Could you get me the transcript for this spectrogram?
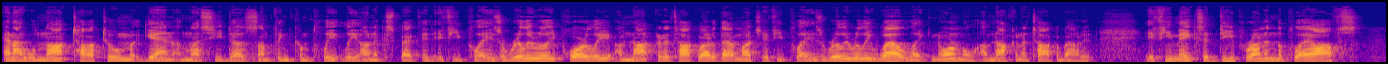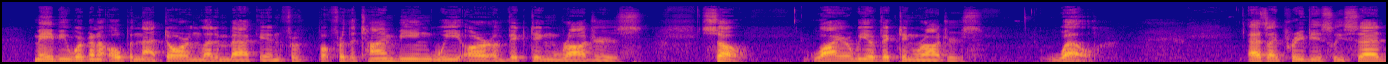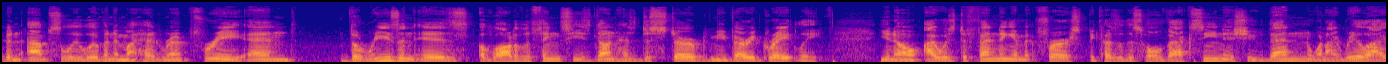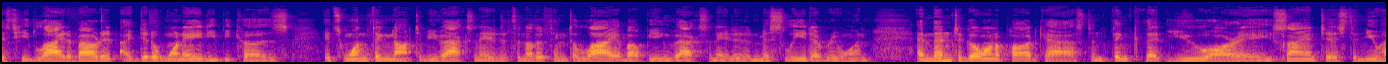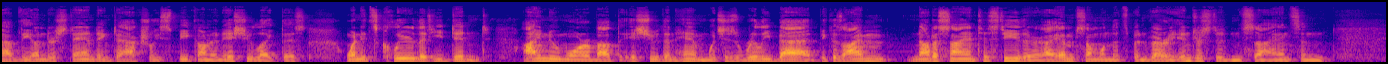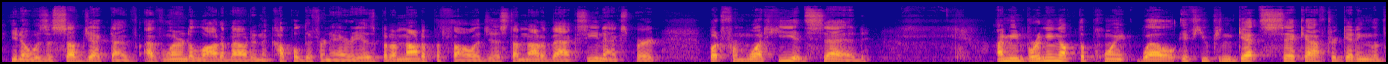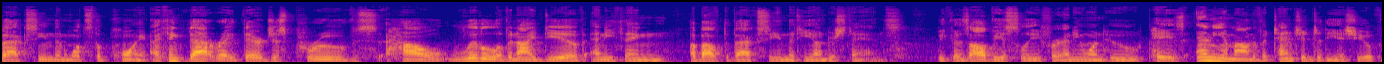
and I will not talk to him again unless he does something completely unexpected. If he plays really, really poorly, I'm not going to talk about it that much. If he plays really, really well, like normal, I'm not going to talk about it. If he makes a deep run in the playoffs, maybe we're going to open that door and let him back in. For, but for the time being, we are evicting Rodgers. So, why are we evicting Rodgers? Well, as I previously said, been absolutely living in my head rent free, and the reason is a lot of the things he's done has disturbed me very greatly. You know, I was defending him at first because of this whole vaccine issue. Then, when I realized he'd lied about it, I did a 180 because it's one thing not to be vaccinated, it's another thing to lie about being vaccinated and mislead everyone. And then to go on a podcast and think that you are a scientist and you have the understanding to actually speak on an issue like this when it's clear that he didn't. I knew more about the issue than him, which is really bad because I'm not a scientist either. I am someone that's been very interested in science and you know, was a subject I've I've learned a lot about in a couple different areas, but I'm not a pathologist, I'm not a vaccine expert, but from what he had said, I mean, bringing up the point, well, if you can get sick after getting the vaccine, then what's the point? I think that right there just proves how little of an idea of anything about the vaccine that he understands. Because obviously, for anyone who pays any amount of attention to the issue,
